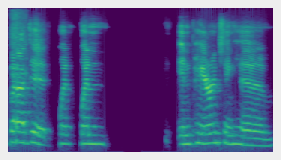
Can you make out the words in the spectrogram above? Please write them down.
but I did when when in parenting him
